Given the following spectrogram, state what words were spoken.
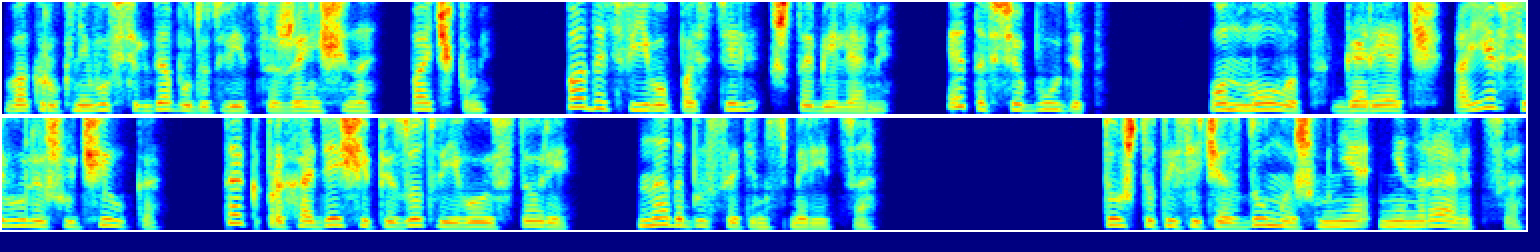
Вокруг него всегда будут виться женщины, пачками, падать в его постель штабелями. Это все будет. Он молод, горяч, а я всего лишь училка. Так проходящий эпизод в его истории. Надо бы с этим смириться. То, что ты сейчас думаешь, мне не нравится,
